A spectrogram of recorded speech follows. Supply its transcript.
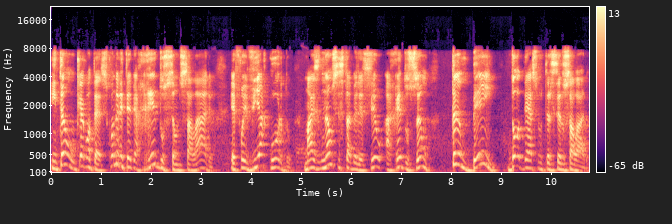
Então, o que acontece? Quando ele teve a redução de salário, eh, foi via acordo, mas não se estabeleceu a redução também do 13º salário.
